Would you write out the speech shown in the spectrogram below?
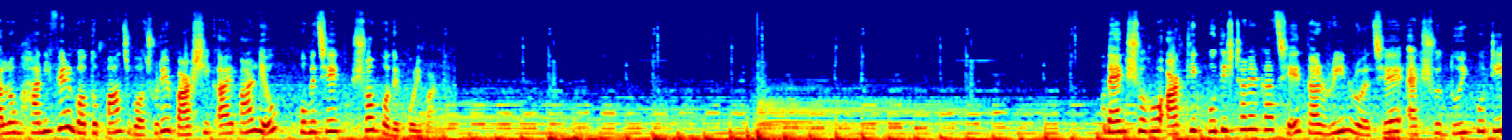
আলম হানিফের গত পাঁচ বছরে বার্ষিক আয় বাড়লেও কমেছে সম্পদের পরিমাণ। ব্যাংকসহ আর্থিক প্রতিষ্ঠানের কাছে তার ঋণ রয়েছে একশো দুই কোটি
